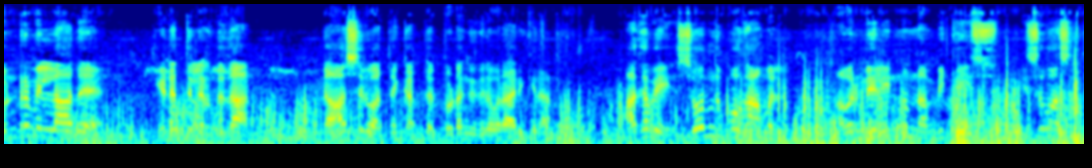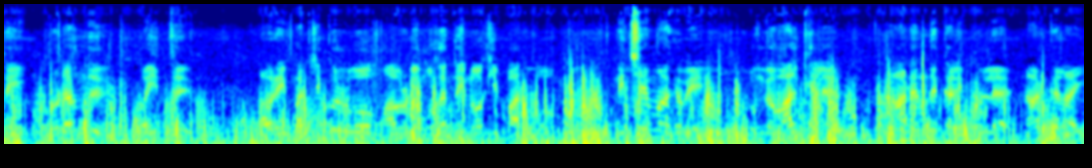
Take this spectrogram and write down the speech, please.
ஒன்றுமில்லாத இடத்திலிருந்து தான் இந்த ஆசீர்வாதத்தை கத்த தொடங்குகிறவராக இருக்கிறார். ஆகவே சோர்ந்து போகாமல் அவர் மேல் இன்னும் நம்பிக்கை விசுவாசத்தை தொடர்ந்து வைத்து பற்றிக்கொள்வோம் கொள்வோம் அவருடைய முகத்தை நோக்கி பார்ப்போம். நிச்சயமாகவே உங்க வாழ்க்கையில ஆனந்த கழிப்புள்ள நாட்களாய்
